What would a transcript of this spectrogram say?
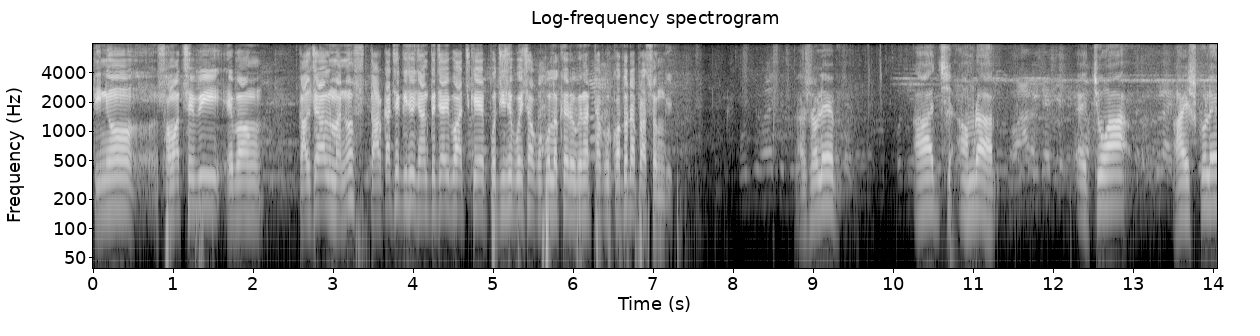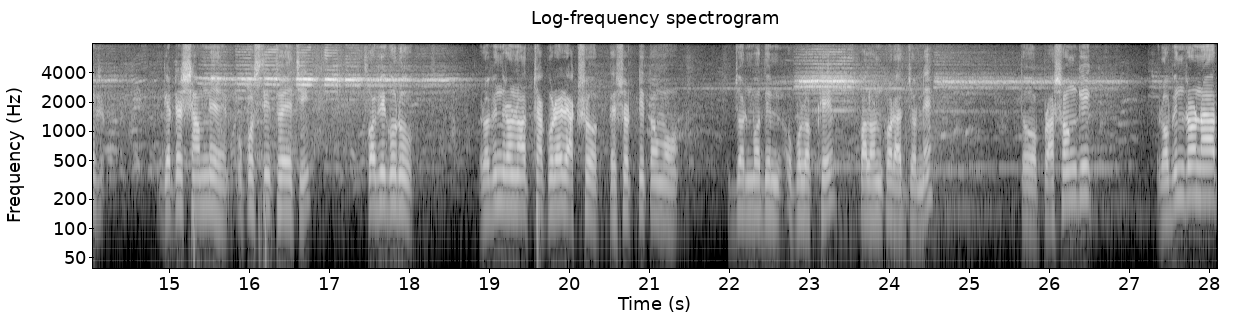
তিনিও সমাজসেবী এবং কালচারাল মানুষ। তার কাছে কিছু জানতে চাইব আজকে পঁচিশে বৈশাখ উপলক্ষে রবীন্দ্রনাথ ঠাকুর কতটা প্রাসঙ্গিক? আসলে আজ আমরা এই চুয়া হাই স্কুলের গেটের সামনে উপস্থিত হয়েছি। কবিগুরু রবীন্দ্রনাথ ঠাকুরের একশো তেষট্টিতম জন্মদিন উপলক্ষে পালন করার জন্যে। তো প্রাসঙ্গিক, রবীন্দ্রনাথ,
